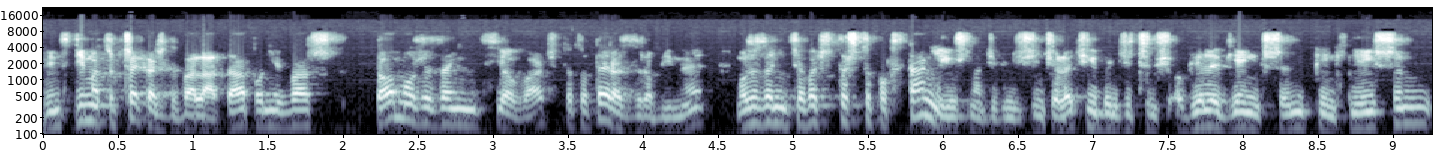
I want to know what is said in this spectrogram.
więc nie ma co czekać dwa lata, ponieważ to może zainicjować, to co teraz zrobimy, może zainicjować coś, co powstanie już na 90-lecie i będzie czymś o wiele większym, piękniejszym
